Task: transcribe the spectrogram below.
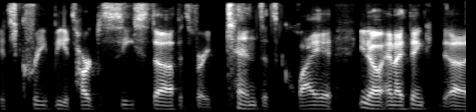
it's creepy it's hard to see stuff it's very tense it's quiet you know and i think uh,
